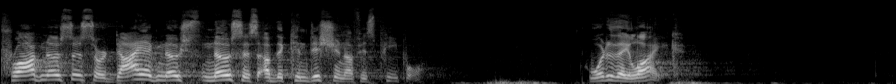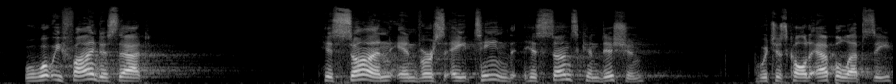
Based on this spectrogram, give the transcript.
prognosis or diagnosis of the condition of his people. What are they like? Well, what we find is that his son, in verse 18, his son's condition, which is called epilepsy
